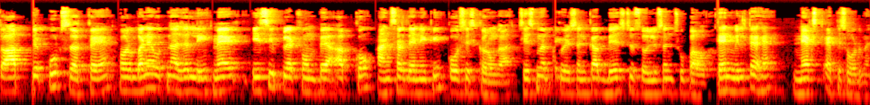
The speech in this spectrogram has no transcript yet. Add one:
तो आप पूछ सकते हैं और बने उतना जल्दी मैं इसी प्लेटफॉर्म पे आपको आंसर देने की कोशिश करूँगा, जिसमें इक्वेशन का बेस्ट सॉल्यूशन छुपा होगा। देन मिलते हैं नेक्स्ट एपिसोड में।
